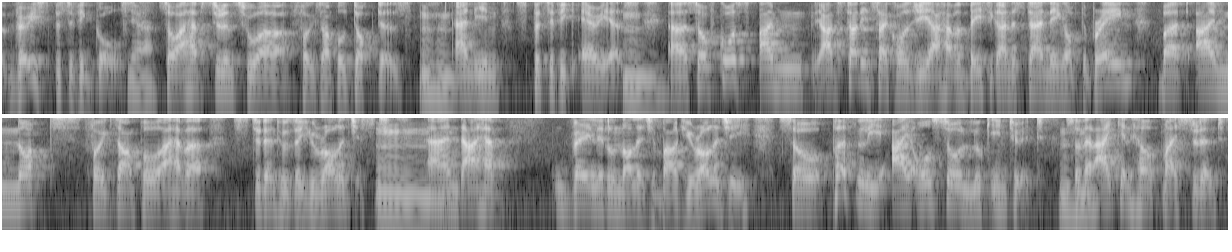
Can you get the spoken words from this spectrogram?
very specific goals. Yeah. So I have students who are, for example, doctors, mm-hmm. and in specific areas. Mm. Uh, so of course, I'm I've studied psychology. I have a basic understanding of the brain, but I'm not. For example, I have a student who's a urologist, mm. and I have very little knowledge about urology. So personally, I also look into it mm-hmm. so that I can help my student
